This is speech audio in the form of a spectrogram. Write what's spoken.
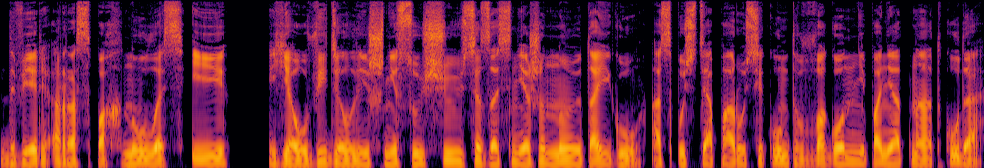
Дверь распахнулась, и... Я увидел лишь несущуюся заснеженную тайгу, а спустя пару секунд в вагон непонятно откуда,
